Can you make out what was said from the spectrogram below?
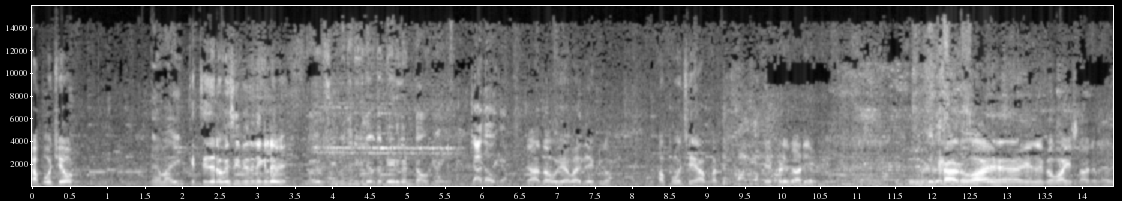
कब पहुँचे हो? ए भाई। कितनी देर हो गई सीबी से निकले हुए? भाई सीबी से निकले हुए तो डेढ़ घंटा हो गया। ज़्यादा हो गया। ज़्यादा हो गया भाई देख लो। अब पहुँचे यहाँ पर। ये खड़ी गाड़ी अपनी। आए हैं। ये देखो भाई सारे भाई।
